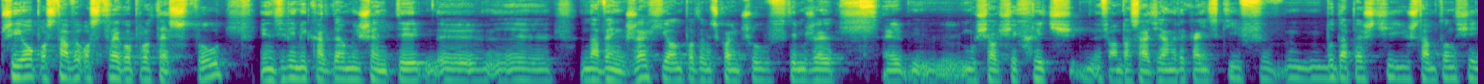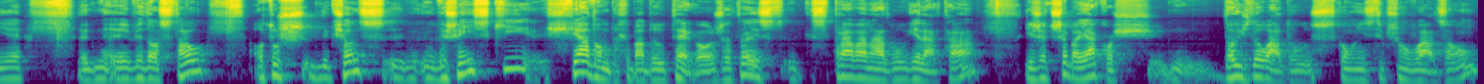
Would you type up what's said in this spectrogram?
przyjął postawę ostrego protestu, między innymi kardynał Miszęty y, y, na Węgrzech i on potem skończył w tym, że y, musiał się chryć w ambasadzie amerykańskiej w Budapeszcie i już stamtąd się nie wydostał. Otóż ksiądz Wyszyński świadom chyba był tego, że to jest sprawa na długie lata, i że trzeba jakoś dojść do ładu z komunistyczną władzą.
